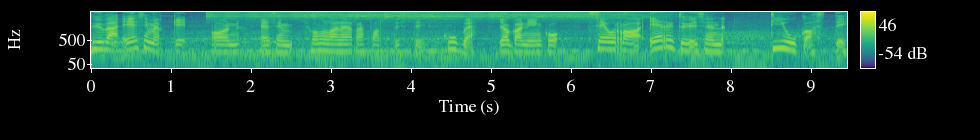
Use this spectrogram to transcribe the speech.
Hyvä esimerkki on esim. suomalainen rapartisti Kube, joka niinku seuraa erityisen tiukasti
